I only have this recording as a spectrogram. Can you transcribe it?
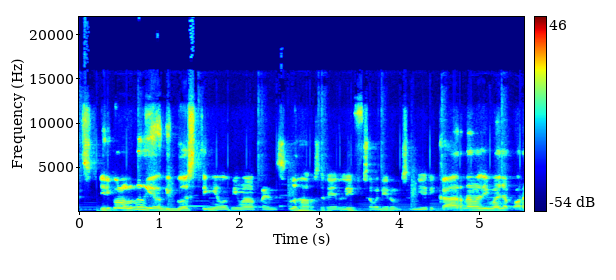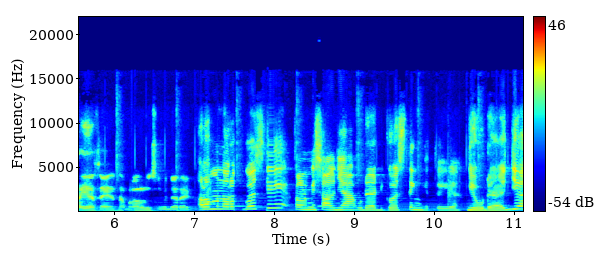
jadi kalau lu yang di ghosting ya Ultima Friends lu harus relief sama diri lu sendiri karena masih banyak orang yang sayang sama lu sebenarnya Kalau menurut gue sih, kalau misalnya udah di ghosting gitu ya, ya udah aja.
